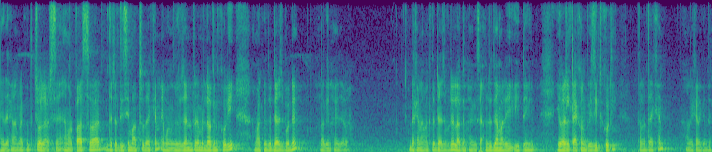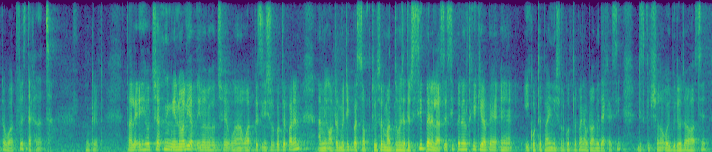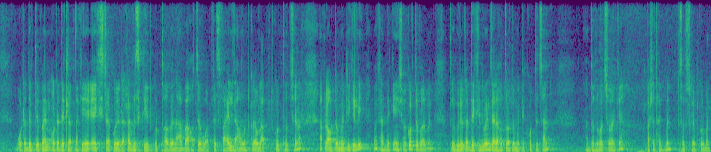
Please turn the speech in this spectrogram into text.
এই দেখেন, আমরা কিন্তু চলে আসছে। আমার পাসওয়ার্ড যেটা দিছি মাত্র দেখেন, এবং ইউজার নেমটা আমি লগ ইন করি, আমার কিন্তু ড্যাশবোর্ডে লগ ইন হয়ে যাবে। দেখেন, আমার কিন্তু ড্যাশবোর্ডে লগ ইন হয়ে গেছে। আমি যদি আমার এই ইউআরএলটা এখন ভিজিট করি, তাহলে দেখেন, আমার এখানে কিন্তু একটা ওয়ার্ডপ্রেস দেখা যাচ্ছে। গ্রেট তাহলে এই হচ্ছে আপনি ম্যানুয়ালি আপনি এইভাবে হচ্ছে ওয়ার্ডপ্রেস ইনস্টল করতে পারেন। আমি অটোমেটিক বা সফট মাধ্যমে যাদের সি প্যানেল আছে সি প্যানেল থেকে কীভাবে ই করতে পারেন ইনস্টল করতে পারেন ওটা আমি দেখাইছি। ডিসক্রিপশনে ওই ভিডিওটাও আছে। ওটা দেখতে পারেন, ওটা দেখলে আপনাকে এক্সট্রা করে ডাটাবেস ক্রিয়েট করতে হবে না, বা হচ্ছে ওয়ার্ডপ্রেস ফাইল ডাউনলোড করে আপলোড করতে হচ্ছে না। আপনি অটোমেটিক্যালি ওইখান থেকে ইনস্টল করতে পারবেন। তো ভিডিওটা দেখে নেবেন, যারা হচ্ছে অটোমেটিক করতে চান। ধন্যবাদ সবাইকে। পাশে থাকবেন সাবস্ক্রাইব করবেন।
